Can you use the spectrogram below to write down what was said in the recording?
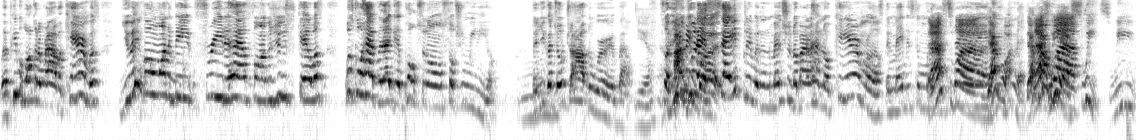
When people walking around with cameras, you ain't gonna want to be free to have fun because you scared what's what's gonna happen. That get posted on social media. Then you got your job to worry about. yeah. So if you I can mean, do that but- safely, but to make sure nobody don't have no cameras, then maybe someone. That's why- That's why. That's, That's why we why- have suites. We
